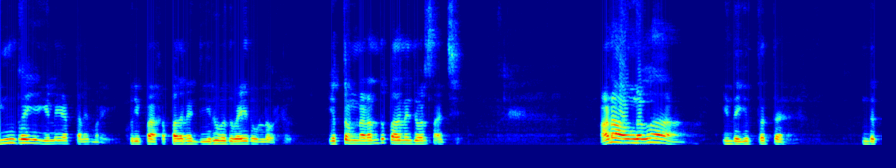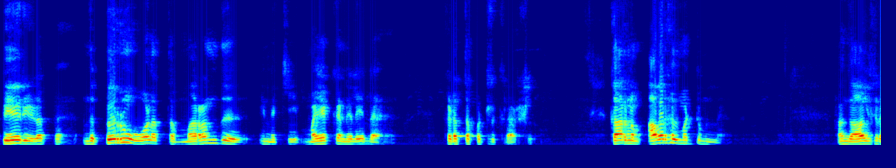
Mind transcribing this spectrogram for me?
இன்றைய இளைய தலைமுறை குறிப்பாக பதினைஞ்சு இருபது வயது உள்ளவர்கள் யுத்தம் நடந்து பதினைஞ்சு வருஷம் ஆச்சு. ஆனா அவங்கெல்லாம் இந்த யுத்தத்தை இந்த பேரிழப்ப இந்த பெரும் ஓலத்தை மறந்து இன்னைக்கு மயக்க நிலையில கடத்தப்பட்டிருக்கிறார்கள். காரணம் அவர்கள் மட்டும் இல்லை அங்கு ஆள்கிற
